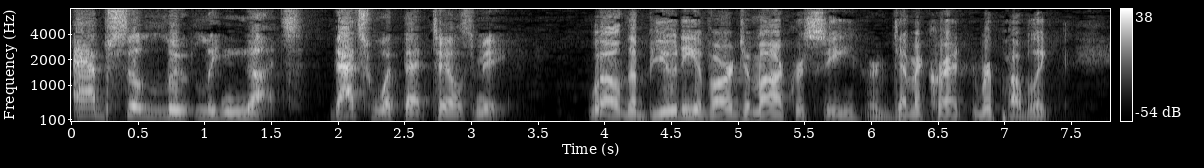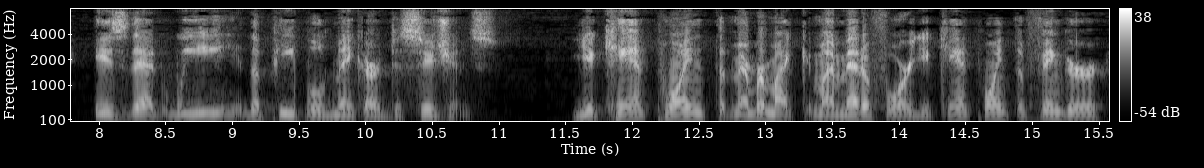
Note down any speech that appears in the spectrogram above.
absolutely nuts. That's what that tells me. Well, the beauty of our democracy or Democrat Republic is that we, the people, make our decisions. You can't point the, remember my, my metaphor, you can't point the finger.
